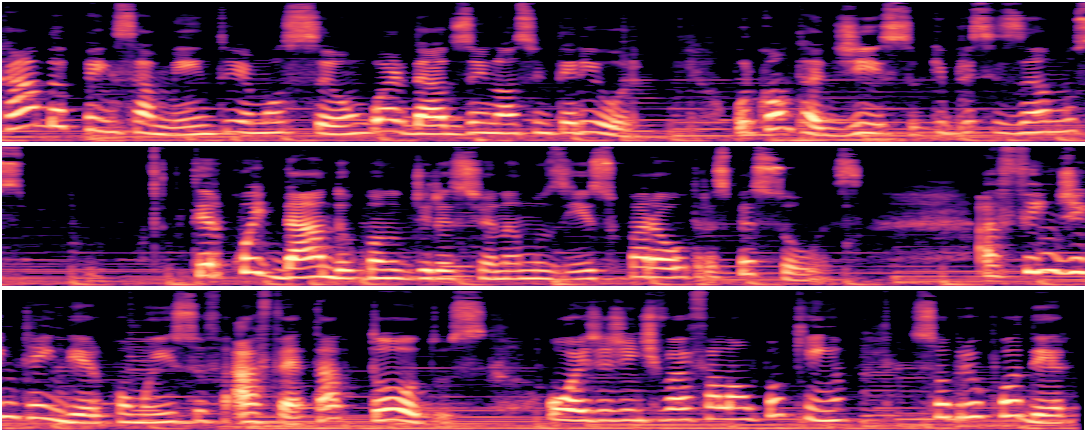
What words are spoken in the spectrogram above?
cada pensamento e emoção guardados em nosso interior. Por conta disso, que precisamos ter cuidado quando direcionamos isso para outras pessoas. A fim de entender como isso afeta a todos, hoje a gente vai falar um pouquinho sobre o poder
